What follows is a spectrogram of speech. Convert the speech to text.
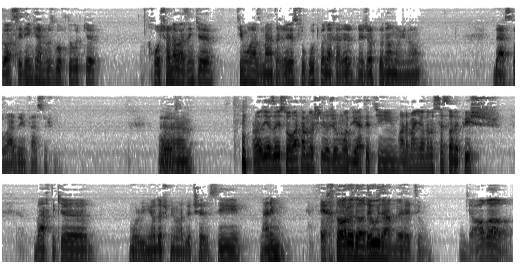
گاسدین که امروز گفته بود که خوشحالم از اینکه تیمو از منطقه سقوط بالاخره نجات دادم و اینا دستاورد این فصلشون. حالا یه صحبت هم داشتی راجع مدیریت تیم. حالا من یادم سه سال پیش وقتی که مورینیو داشت میومد به چلسی من این اختار رو داده بودم بهتون. که آقا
